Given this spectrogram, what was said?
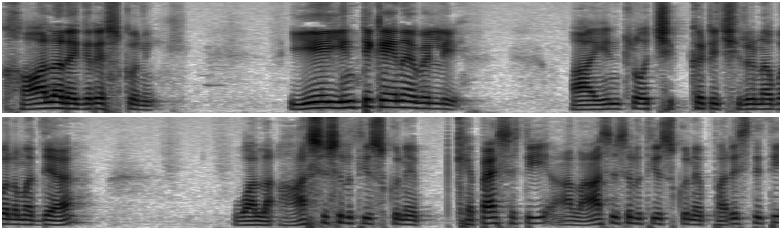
కాలర్ ఎగరేసుకొని ఏ ఇంటికైనా వెళ్ళి ఆ ఇంట్లో చిక్కటి చిరునవ్వుల మధ్య వాళ్ళ ఆశీస్సులు తీసుకునే కెపాసిటీ వాళ్ళ ఆశీస్సులు తీసుకునే పరిస్థితి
